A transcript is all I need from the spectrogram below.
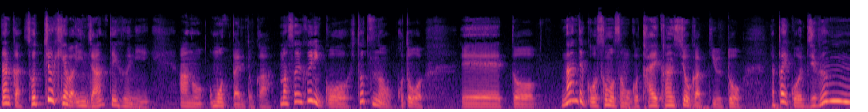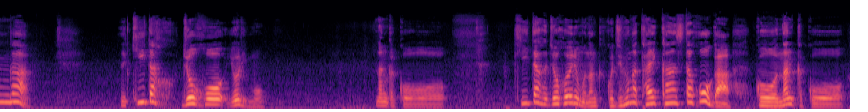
なんかそっちを聞けばいいんじゃんっていうふうに、あの、思ったりとか、まあそういうふうにこう、一つのことを、えー、っと、なんでこう、そもそもこう体感しようかっていうと、やっぱりこう、自分が、聞いた情報よりも、なんかこう、聞いた情報よりもなんかこう自分が体感した方が、こうなんかこう、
